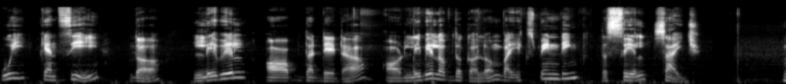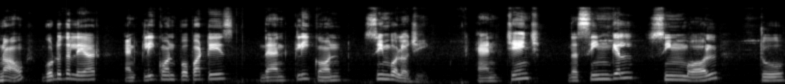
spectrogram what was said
we can see the label of the data or label of the column by expanding the cell size. Now go to the layer and click on properties then click on symbology and change the single symbol to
